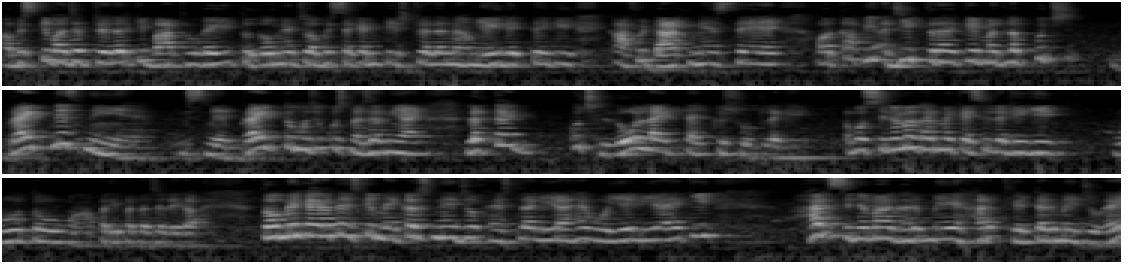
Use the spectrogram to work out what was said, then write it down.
अब इसके बाद जब ट्रेलर की बात हो गई तो दो मिनट चौबीस सेकंड के इस ट्रेलर में हम यही देखते हैं कि काफ़ी डार्कनेस है और काफ़ी अजीब तरह के मतलब कुछ ब्राइटनेस नहीं है इसमें। ब्राइट तो मुझे कुछ नज़र नहीं आया लगता है कुछ लो लाइट टाइप की शूट लगी। अब वो सिनेमा घर में कैसी लगेगी, वो तो वहाँ पर ही पता चलेगा। तो मैं कह रहा था इसके मेकर्स ने जो फैसला लिया है, वो ये लिया है कि हर सिनेमा घर में, हर थिएटर में जो है,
